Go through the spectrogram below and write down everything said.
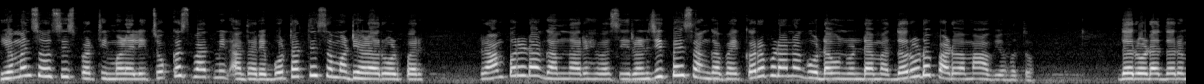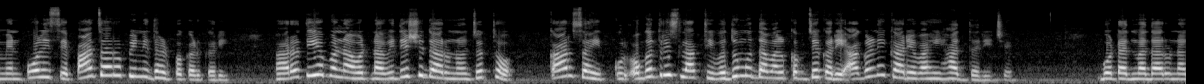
હ્યુમન સોર્સિસ પરથી મળેલી ચોક્કસ બાતમીના આધારે બોટાદથી સમઢિયાળા રોડ પર રામપરડા ગામના રહેવાસી રણજીતભાઈ સાંગાભાઈ કરપડાના ગોડાઉન વંડામાં દરોડો પાડવામાં આવ્યો હતો. દરોડા દરમિયાન પોલીસે પાંચ આરોપીની ધરપકડ કરી. ભારતીય બનાવટના વિદેશી દારૂનો જથ્થો, કાર સહિત કુલ ઓગણત્રીસ લાખથી વધુ મુદ્દામાલ કબજે કરી આગળની કાર્યવાહી હાથ ધરી છે. બોટાદમાં દારૂના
